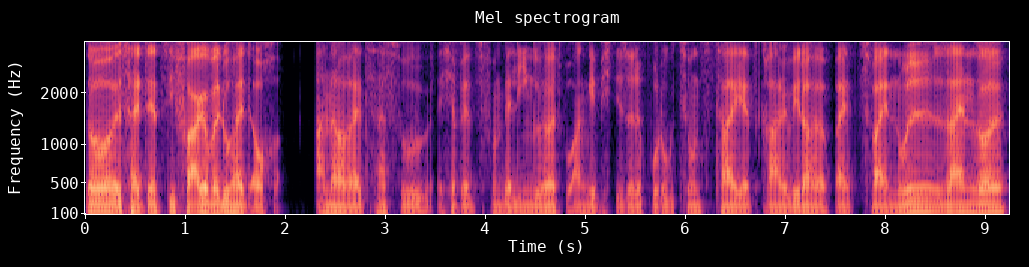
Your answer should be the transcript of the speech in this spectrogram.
So ist halt jetzt die Frage, weil du halt auch andererseits hast du, ich habe jetzt von Berlin gehört, wo angeblich diese Reproduktionszahl jetzt gerade wieder bei 2-0 sein soll.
